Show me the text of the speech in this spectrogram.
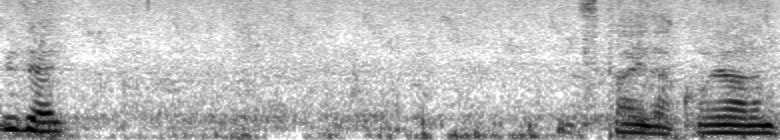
Güzel. Çıtayı da koyalım.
